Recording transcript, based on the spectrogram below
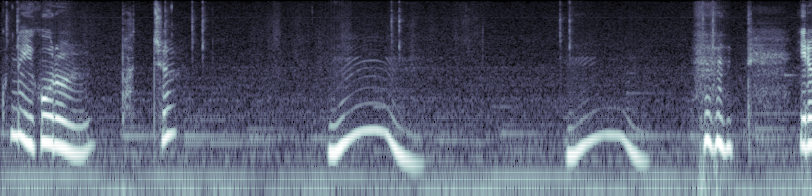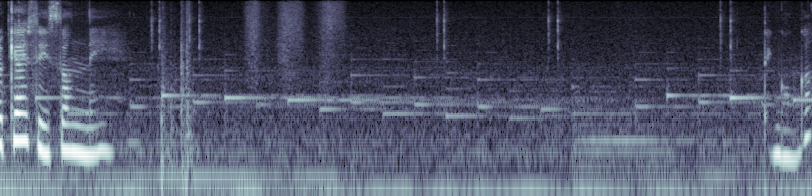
근데 이거를 밧줄? 음. 음. 이렇게 할 수 있었네. 된 건가?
